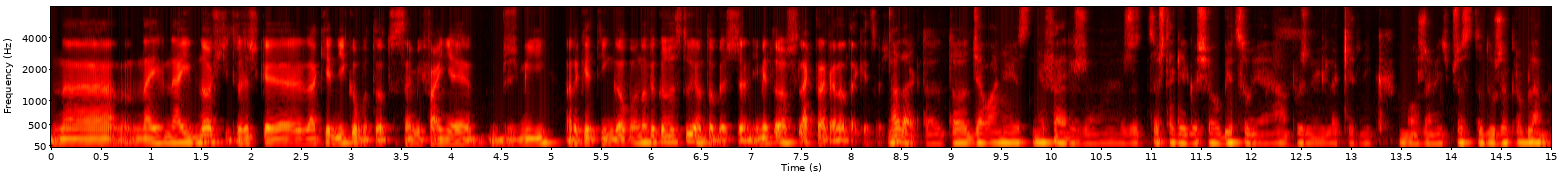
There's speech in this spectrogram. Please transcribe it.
na naiw- naiwności troszeczkę lakierników, bo to czasami fajnie brzmi marketingowo, no wykorzystują to bezczelnie. Mnie to szlak trafia na takie coś. No tak, to, to działanie jest nie fair, że, że coś takiego się obiecuje, a później lakiernik może mieć przez to duże problemy.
